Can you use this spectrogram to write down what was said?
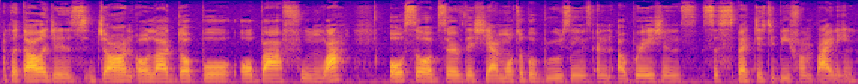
pathologist John Oladapo Obafunwa also observed that she had multiple bruisings and abrasions suspected to be from biting.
